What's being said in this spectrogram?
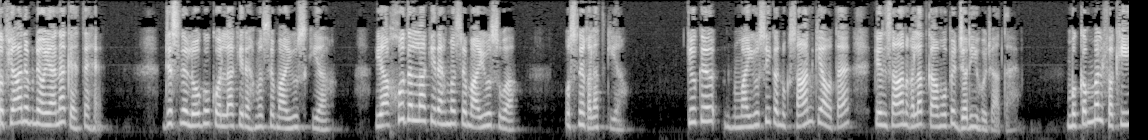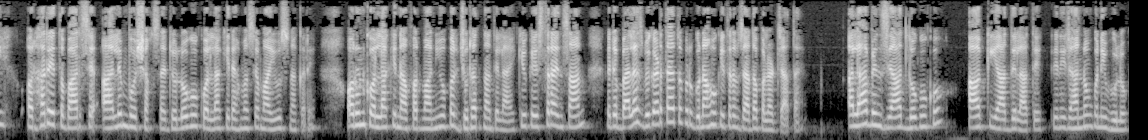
سفیان ابن اویانا کہتے ہیں، جس نے لوگوں کو اللہ کی رحمت سے مایوس کیا یا خود اللہ کی رحمت سے مایوس ہوا، اس نے غلط کیا۔ کیونکہ مایوسی کا نقصان کیا ہوتا ہے کہ انسان غلط کاموں پہ جری ہو جاتا ہے۔ مکمل فقی اور ہر اعتبار سے عالم وہ شخص ہے جو لوگوں کو اللہ کی رحمت سے مایوس نہ کرے اور ان کو اللہ کی نافرمانیوں پر جرت نہ دلائے۔ کیونکہ اس طرح انسان کا جب بیلنس بگڑتا ہے تو پھر گناہوں کی طرف زیادہ پلٹ جاتا ہے۔ اللہ بن زیاد لوگوں کو آگ کی یاد دلاتے یعنی جہنم کو نہیں بھولو۔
